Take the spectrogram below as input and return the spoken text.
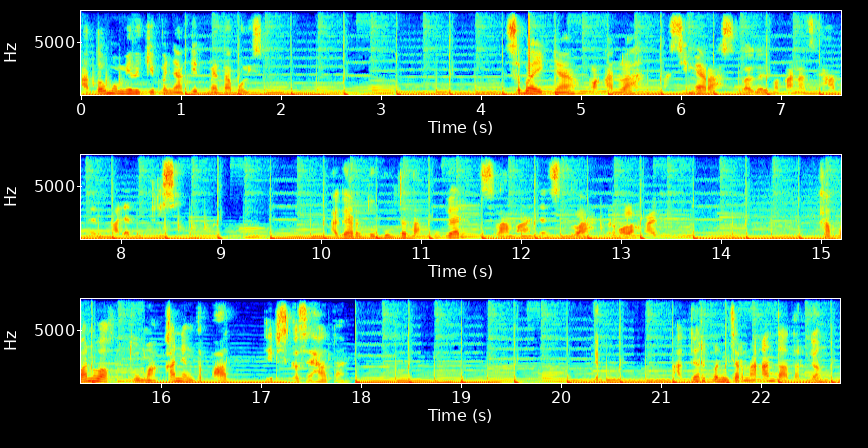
atau memiliki penyakit metabolisme. Sebaiknya makanlah nasi merah sebagai makanan sehat dan padat nutrisi agar tubuh tetap bugar selama dan setelah berolahraga. Kapan waktu makan yang tepat? Tips kesehatan. Agar pencernaan tak terganggu,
